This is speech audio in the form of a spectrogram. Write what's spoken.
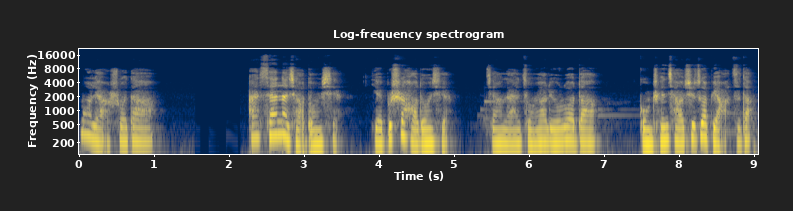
末了说道：“阿三那小东西也不是好东西，将来总要流落到拱辰桥去做婊子的。”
